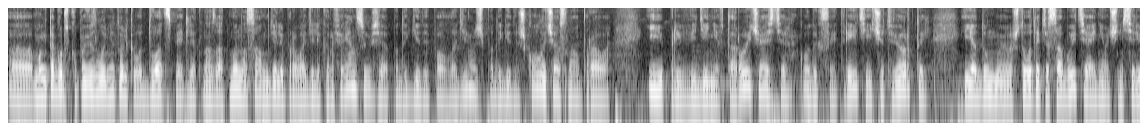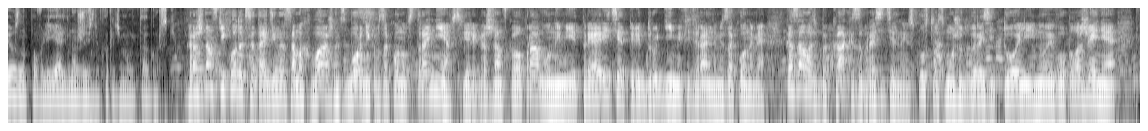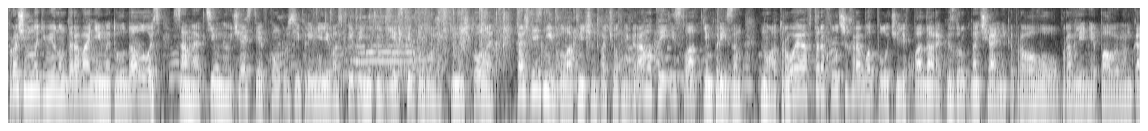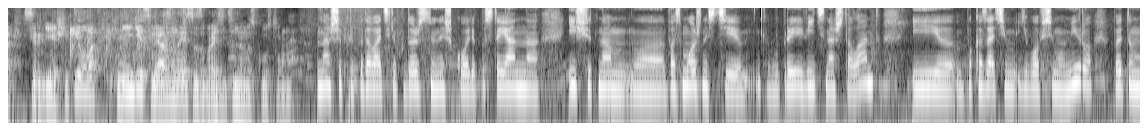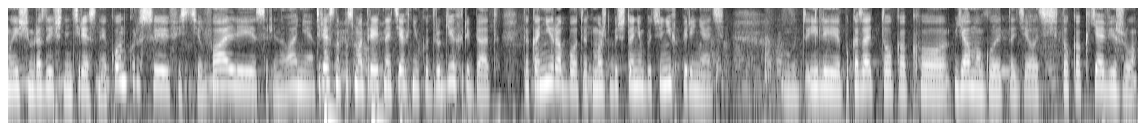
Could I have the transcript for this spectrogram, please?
Э, Магнитогорску повезло не только вот 25 лет назад. Мы на самом деле проводили конференции у себя под эгидой Павла Владимировича, под эгидой школы частного права. И при введении второй части кодекса, и третьей, и четвертой. И я думаю, что вот эти события, они очень серьезно повлияли на жизнь в городе Магнитогорске. Гражданский кодекс – это один из самых важных сборников законов в стране. В сфере гражданского права он имеет приоритет перед другими федеральными законами. Казалось бы, как изобразительное искусство сможет выразить то или иное его положение. Впрочем, многим юным дарованием это удалось удалось. Самое активное участие в конкурсе приняли воспитанники детской художественной школы. Каждый из них был отмечен почетной грамотой и сладким призом. Ну а трое авторов лучших работ получили в подарок из рук начальника правового управления ПАО ММК Сергея Шипилова книги, связанные с изобразительным искусством. Наши преподаватели в художественной школе постоянно ищут нам э, возможности как бы, проявить наш талант и показать им его всему миру. Поэтому мы ищем различные интересные конкурсы, фестивали, соревнования. Интересно посмотреть на технику других ребят, как они работают, может быть, что-нибудь у них перенять. Вот, или показать то, как э, я могу это делать, то, как я вижу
